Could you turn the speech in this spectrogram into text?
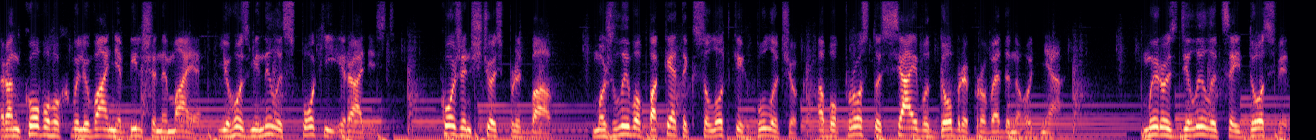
Ранкового хвилювання більше немає, його змінили спокій і радість. Кожен щось придбав, можливо, пакетик солодких булочок або просто сяйво добре проведеного дня. Ми розділили цей досвід,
